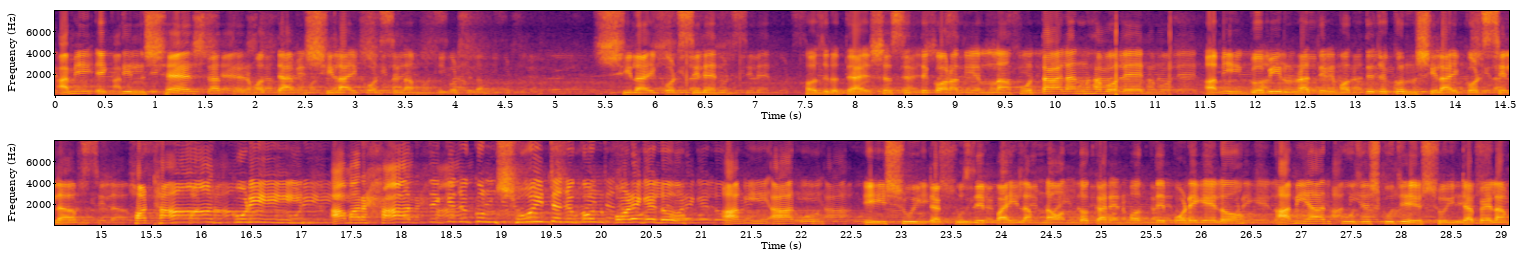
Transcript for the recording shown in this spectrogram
আমি একদিন শেষ রাত্রের মধ্যে আমি সেলাই করছিলাম। কি করছিলাম? সেলাই করছিলেন। হজরতে আয়েশা সিদ্দিকা রাদিয়াল্লাহু তাআলা আনহা বলেন, আমি গভীর রাতের মধ্যে যখন সেলাই করছিলাম, হঠাৎ করে আমার হাত থেকে যখন সুইটা যখন পড়ে গেল আমি আর ও এই সুইটা খুঁজে পাইলাম না, অন্ধকারের মধ্যে পড়ে গেল। আমি আর খুঁজে খুঁজে সুইটা পেলাম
